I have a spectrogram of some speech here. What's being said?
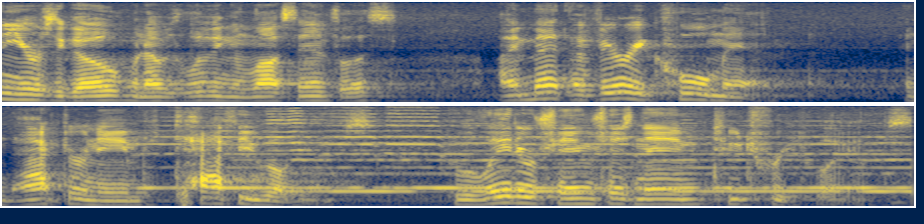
Ten years ago, when I was living in Los Angeles, I met a very cool man, an actor named Taffy Williams, who later changed his name to Treat Williams.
